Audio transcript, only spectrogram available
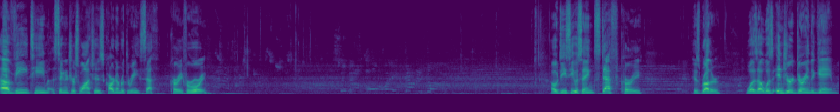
Uh, V Team signature swatches. Card number three, Seth Curry for Rory. Oh, DC was saying Steph Curry, his brother, was uh, was injured during the game.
